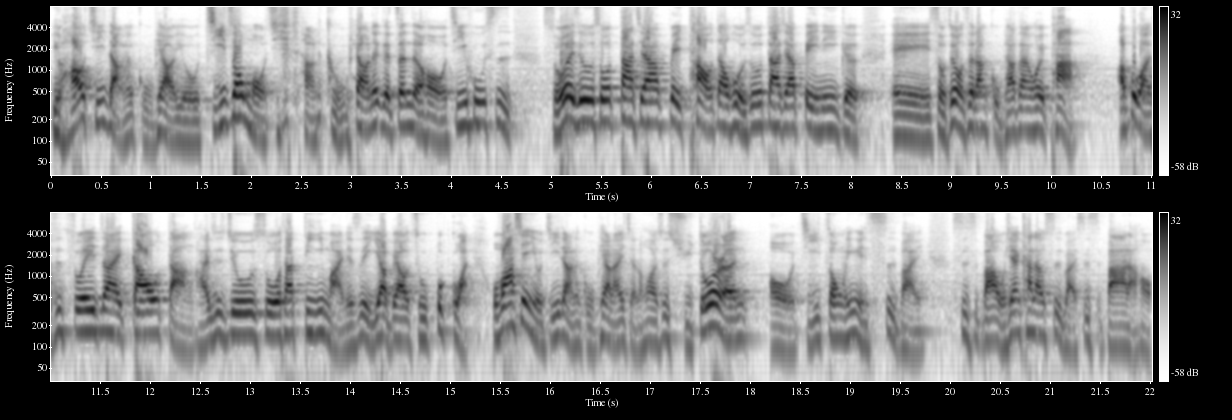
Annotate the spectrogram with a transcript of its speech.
有好几档的股票，有集中某几档的股票，那个真的吼，几乎是所谓就是说大家被套到，或者说大家被那个哎手中有这张股票，当然会怕。啊，不管是追在高档，还是就是说它低买的是要不要出，不管。我发现有几档的股票来讲的话，是许多人哦集中，因为四百四十八，我现在看到四百四十八了哈，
